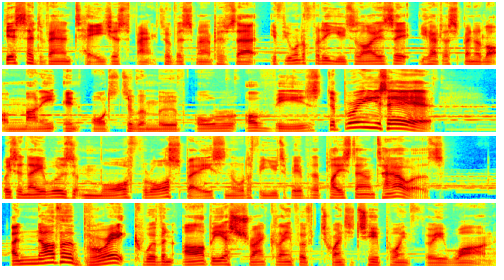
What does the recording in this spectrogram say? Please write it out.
disadvantageous factor of this map is that if you want to fully utilize it, you have to spend a lot of money in order to remove all of these debris here, which enables more floor space in order for you to be able to place down towers. Another brick with an RBS track length of 22.31.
